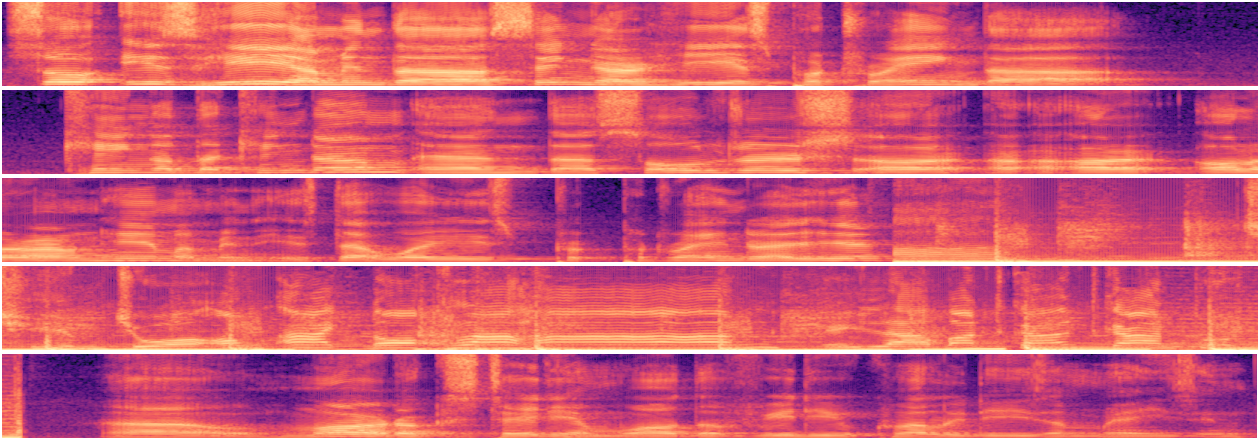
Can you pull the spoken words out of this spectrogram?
So is he, I mean the singer, he is portraying the king of the kingdom and the soldiers are, are, are all around him? I mean, is that what he's portraying right here? ឈាមជួអង្គអាចដ៏ក្លាហានកីឡាបាត់ការការព្រោះ uh, Morodok Stadium. Wow, the video quality is amazing.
